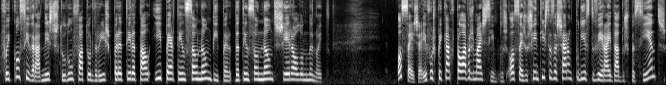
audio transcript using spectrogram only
foi considerado neste estudo um fator de risco para ter a tal hipertensão não diper, da tensão não descer ao longo da noite. Ou seja, eu vou explicar por palavras mais simples. Ou seja, os cientistas acharam que podia-se dever à idade dos pacientes,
